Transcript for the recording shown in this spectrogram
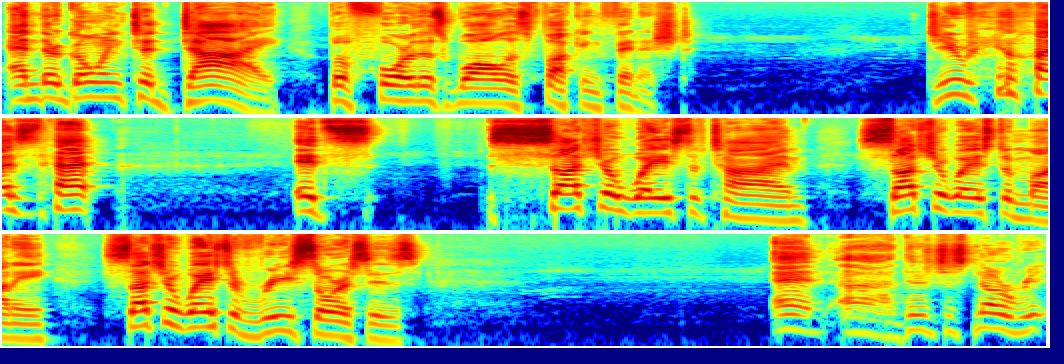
and they're going to die before this wall is fucking finished. Do you realize that? It's such a waste of time, such a waste of money, such a waste of resources. And uh, there's just no re-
